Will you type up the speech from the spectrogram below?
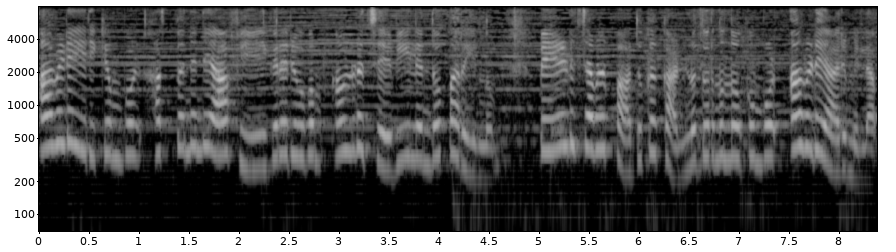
അവിടെ ഇരിക്കുമ്പോൾ ഹസ്ബൻഡിന്റെ ആ ഭീകര രൂപം അവളുടെ ചെവിയിൽ എന്തോ പറയുന്നു. പേടിച്ചവൾ പതുക്കെ കണ്ണു തുറന്നു നോക്കുമ്പോൾ അവിടെ ആരുമില്ല.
